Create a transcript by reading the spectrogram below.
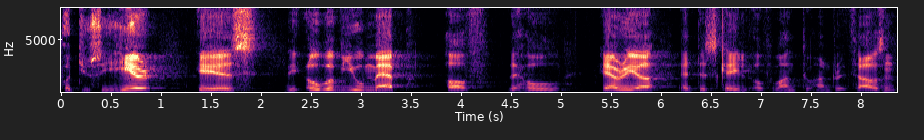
What you see here is the overview map of the whole area at the scale of 1 to 100,000.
